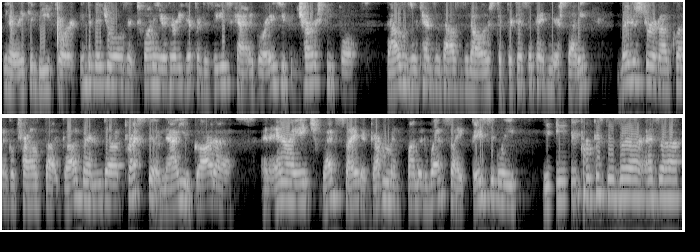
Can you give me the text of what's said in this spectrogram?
you know, it could be for individuals in 20 or 30 different disease categories. You can charge people thousands or tens of thousands of dollars to participate in your study, register it on clinicaltrials.gov, and uh, presto, now you've got a, an NIH website, a government funded website, basically purposed as a, as a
